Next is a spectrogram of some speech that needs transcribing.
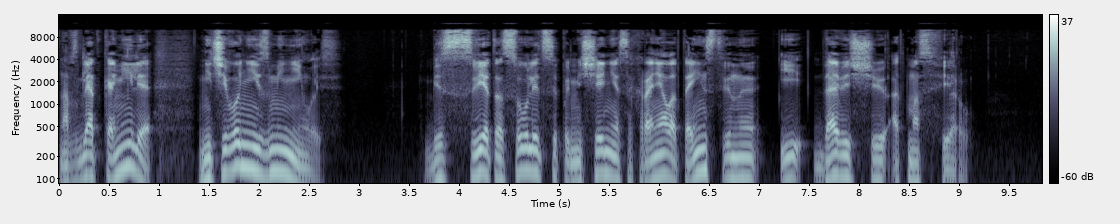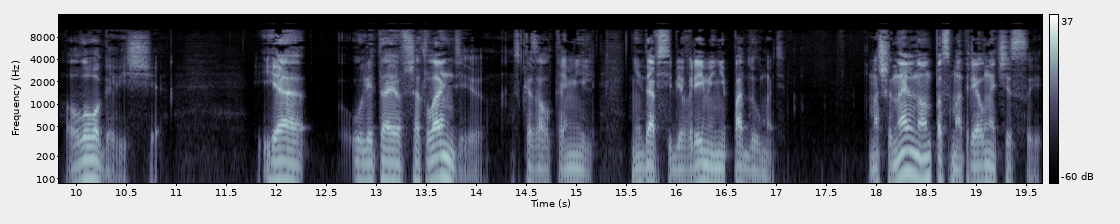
На взгляд Камиля ничего не изменилось. Без света с улицы помещение сохраняло таинственную и давящую атмосферу. Логовище. «Я улетаю в Шотландию», — сказал Камиль, не дав себе времени подумать. Машинально он посмотрел на часы.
